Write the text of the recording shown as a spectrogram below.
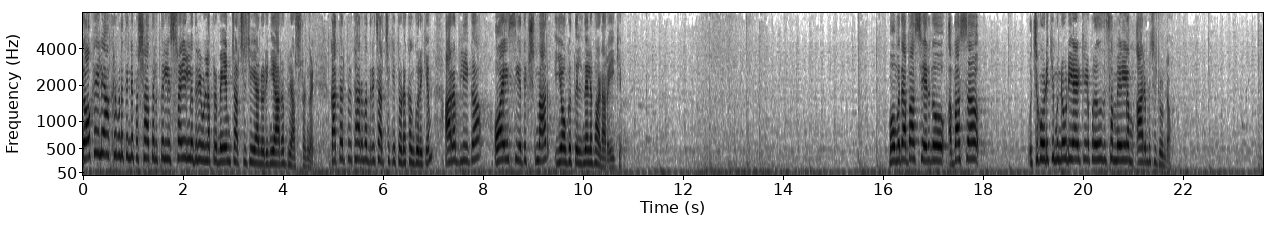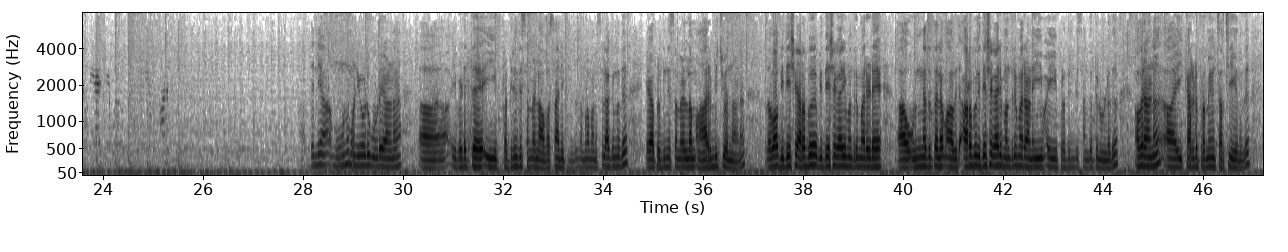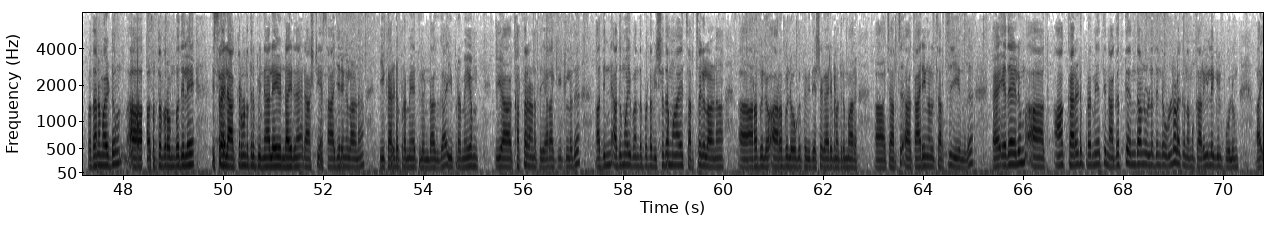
ദോഹയിലെ ആക്രമണത്തിന്റെ പശ്ചാത്തലത്തിൽ ഇസ്രായേലിനെതിരെയുള്ള പ്രമേയം ചർച്ച ചെയ്യാൻ ഒരുങ്ങിയ അറബ് രാഷ്ട്രങ്ങൾ. ഖത്തർ പ്രധാനമന്ത്രി ചർച്ചയ്ക്ക് തുടക്കം കുറിക്കും. Arab league O I C അധ്യക്ഷന്മാർ യോഗത്തിൽ നിലപാട് അറിയിക്കും. മുഹമ്മദ് അബ്ബാസ് ചേരുന്നു. അബ്ബാസ് ഉച്ചകോടിക്ക് മുന്നോടിയായിട്ടുള്ള പ്രതിനിധി സമ്മേളനം ആരംഭിച്ചിട്ടുണ്ടോ? തന്നെ മൂന്ന് മണിയോടുകൂടെയാണ് ഇവിടുത്തെ ഈ പ്രതിനിധി സമ്മേളനം അവസാനിക്കുന്നത്. നമ്മൾ മനസ്സിലാക്കുന്നത് പ്രതിനിധി സമ്മേളനം ആരംഭിച്ചു എന്നാണ്. അഥവാ വിദേശ അറബ് വിദേശകാര്യ മന്ത്രിമാരുടെ ആ, ഉന്നത തലം അറബ് വിദേശകാര്യ മന്ത്രിമാരാണ് ഈ ഈ പ്രതിനിധി സംഘത്തിലുള്ളത്. അവരാണ് ഈ കരട് പ്രമേയം ചർച്ച ചെയ്യുന്നത്. പ്രധാനമായിട്ടും സെപ്റ്റംബർ ഒമ്പതിലെ ഇസ്രായേൽ ആക്രമണത്തിന് പിന്നാലെ ഉണ്ടായിരുന്ന രാഷ്ട്രീയ സാഹചര്യങ്ങളാണ് ഈ കരട് പ്രമേയത്തിൽ ഉണ്ടാകുക ഈ പ്രമേയം ഈ ഖത്തറാണ് തയ്യാറാക്കിയിട്ടുള്ളത്. അതിന് അതുമായി ബന്ധപ്പെട്ട വിശദമായ ചർച്ചകളാണ് അറബ് ലോ അറബ് ലോകത്തെ വിദേശകാര്യമന്ത്രിമാർ ചർച്ച കാര്യങ്ങൾ ചർച്ച ചെയ്യുന്നത്. ഏതായാലും ആ കരട് പ്രമേയത്തിനകത്ത് എന്താണുള്ളതിന്റെ ഉള്ളടക്കം നമുക്കറിയില്ലെങ്കിൽ പോലും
